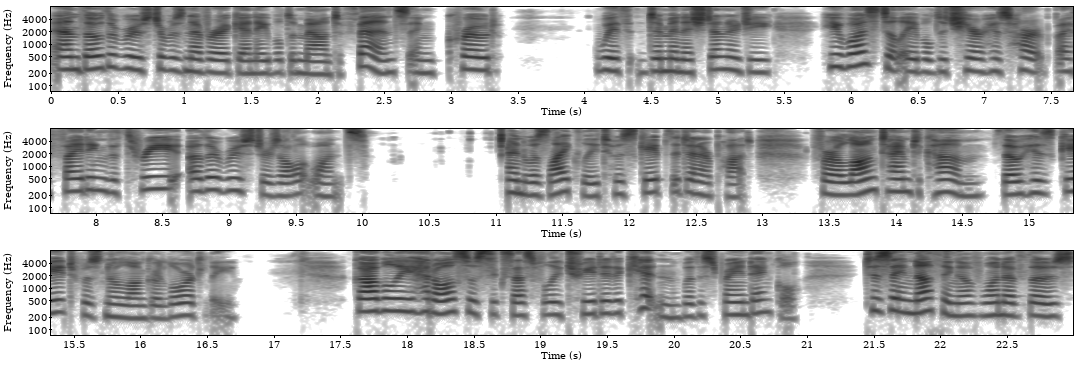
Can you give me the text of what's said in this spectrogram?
and though the rooster was never again able to mount a fence and crowed with diminished energy, he was still able to cheer his heart by fighting the three other roosters all at once, and was likely to escape the dinner pot for a long time to come, though his gait was no longer lordly. Gobbly had also successfully treated a kitten with a sprained ankle, to say nothing of one of those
